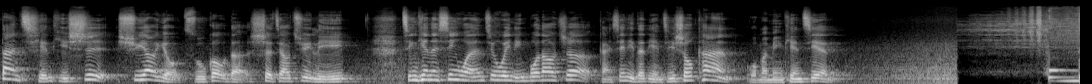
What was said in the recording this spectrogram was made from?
但前提是需要有足够的社交距离。今天的新闻就为您播到这，感谢你的点击收看，我们明天见。Thank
